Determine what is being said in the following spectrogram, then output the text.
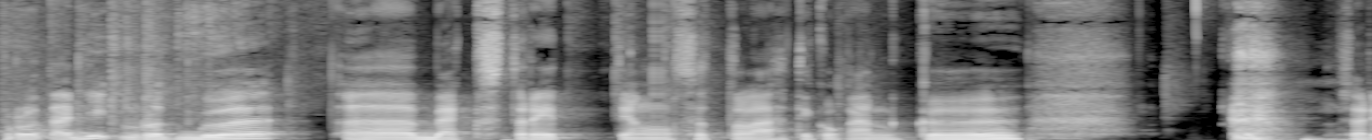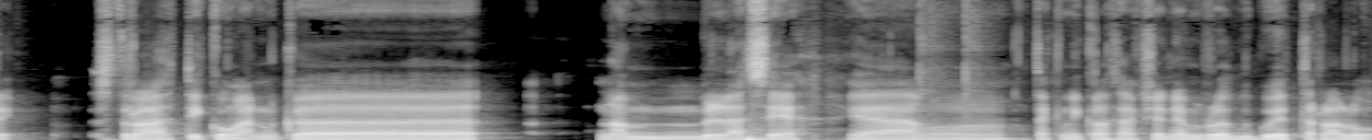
Pro tadi menurut gue uh, back straight yang setelah tikungan ke sorry setelah tikungan ke 16 ya yang technical sectionnya menurut gue terlalu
